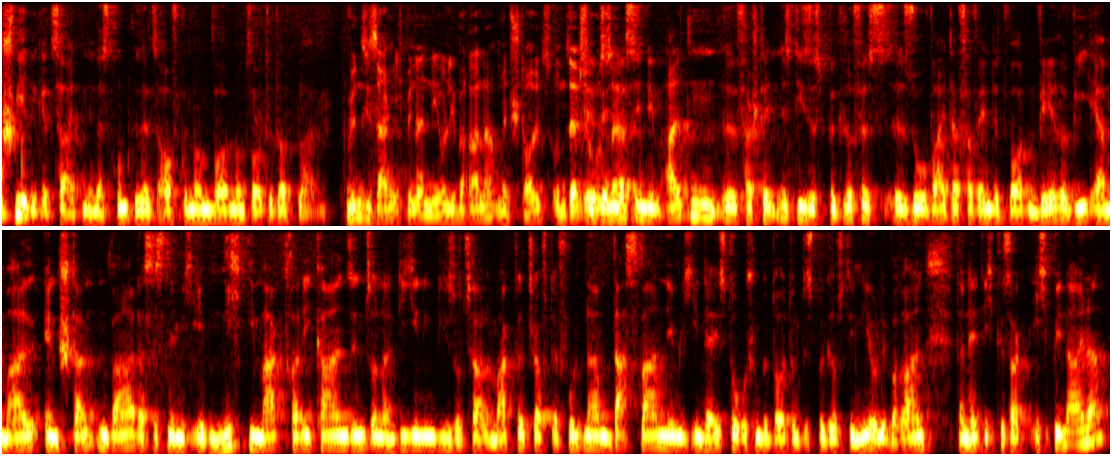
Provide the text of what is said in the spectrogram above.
schwierige Zeiten in das Grundgesetz aufgenommen worden und sollte dort bleiben. Würden Sie sagen, ich bin ein Neoliberaler mit Stolz und Selbstbewusstsein? Wenn das in dem alten äh, Verständnis dieses Begriffes äh, so weiter verwendet worden wäre, wie er mal entstanden war, dass es nämlich eben nicht die Marktradikalen sind, sondern diejenigen, die die soziale Marktwirtschaft erfunden haben, das waren nämlich in der historischen Bedeutung des Begriffs die Neoliberalen, dann hätte ich gesagt, ich bin einer.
